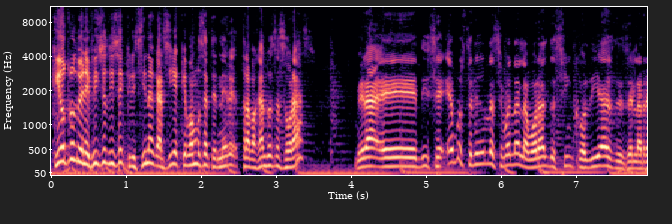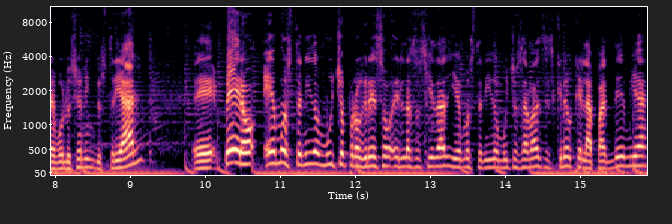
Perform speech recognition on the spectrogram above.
¿Qué otros beneficios dice Cristina García que vamos a tener trabajando esas horas? Mira, eh, dice, hemos tenido una semana laboral de cinco días desde la revolución industrial, eh, pero hemos tenido mucho progreso en la sociedad y hemos tenido muchos avances. Creo que la pandemia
